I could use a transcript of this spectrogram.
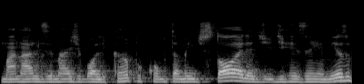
uma análise mais de bola e campo, como também de história, de, de resenha mesmo.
